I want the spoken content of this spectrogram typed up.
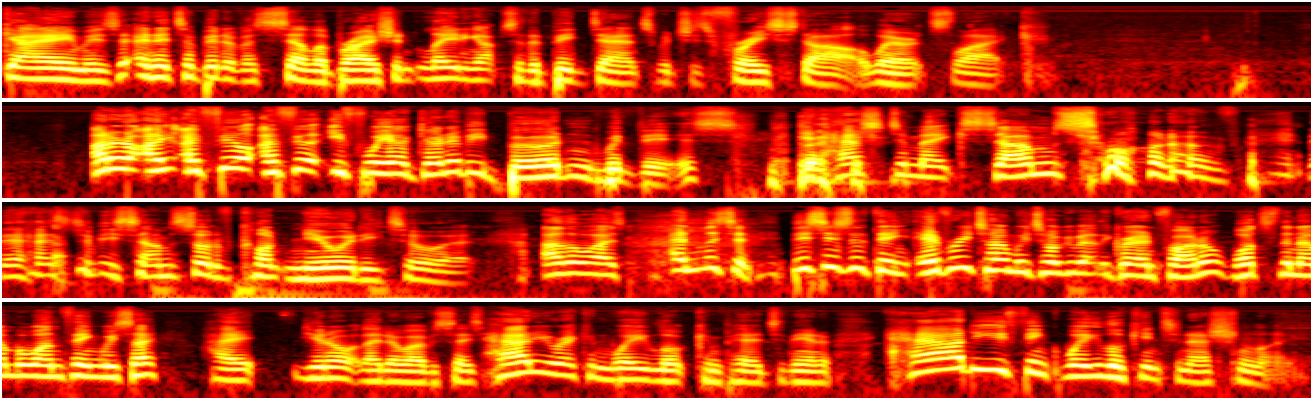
game is, and it's a bit of a celebration leading up to the big dance, which is freestyle, where it's like. I don't know. I, I feel I feel if we are going to be burdened with this, it has to make some sort of there has to be some sort of continuity to it. Otherwise, and listen, this is the thing. Every time we talk about the grand final, what's the number one thing we say? Hey, you know what they do overseas? How do you reckon we look compared to the end? How do you think we look internationally?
